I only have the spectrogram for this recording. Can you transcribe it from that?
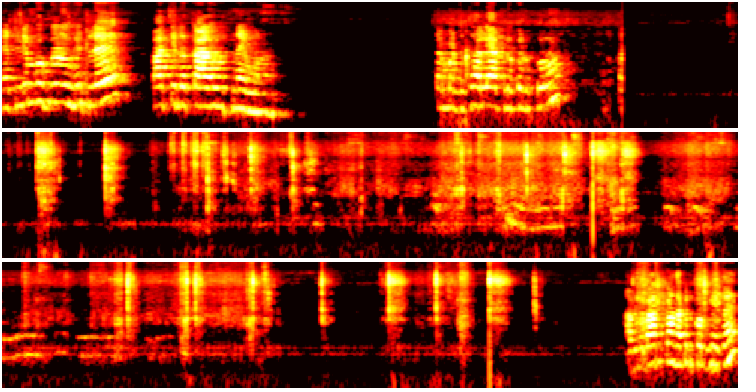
यात लिंबू पिळून घेतलंय पातीला काळ होत नाही म्हणून. टमाटर झाले आपलं कट करून. आपलं बारीक कांदा कट करून घ्यायचा आहे.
